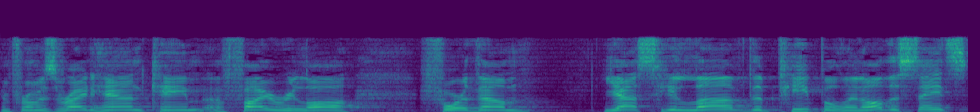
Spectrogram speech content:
And from his right hand came a fiery law for them. Yes, he loved the people, and all the saints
